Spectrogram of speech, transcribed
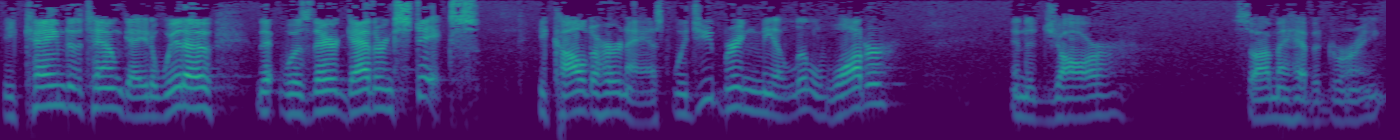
He came to the town gate. A widow that was there gathering sticks he called to her and asked, Would you bring me a little water in a jar so I may have a drink?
